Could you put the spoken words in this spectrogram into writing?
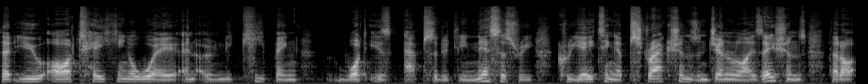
that you are taking away and only keeping what is absolutely necessary, creating abstractions and generalizations that are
